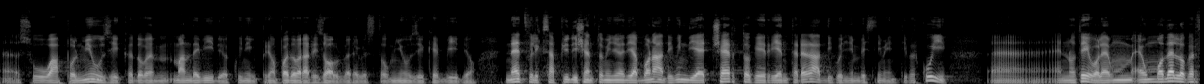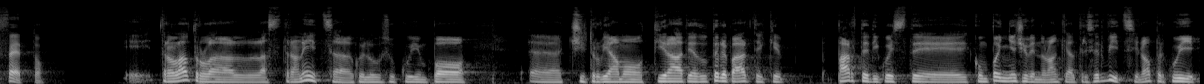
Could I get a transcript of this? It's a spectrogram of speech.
eh, su Apple Music dove manda i video e quindi prima o poi dovrà risolvere questo music e video. Netflix ha più di 100 milioni di abbonati, quindi è certo che rientrerà di quegli investimenti, per cui eh, è notevole, è un, è un modello perfetto. E tra l'altro la, la stranezza, quello su cui un po' eh, ci troviamo tirati da tutte le parti, è che parte di queste compagnie ci vendono anche altri servizi, no? Per cui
